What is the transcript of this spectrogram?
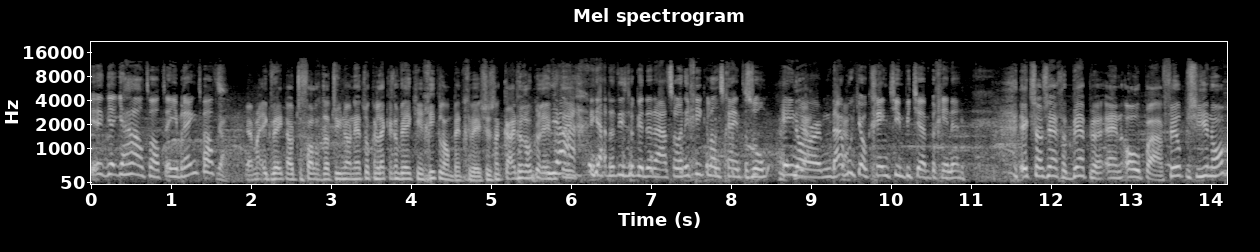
je, je haalt wat en je brengt wat. Ja. ja, maar ik weet nou toevallig dat u nou net ook een lekker een weekje in Griekenland bent geweest. Dus dan kan je er ook weer even Ja, tegen. ja, dat is ook inderdaad zo. En in Griekenland schijnt de zon enorm. Daar moet je ook geen chimpy beginnen. Ik zou zeggen, Beppe en opa, veel plezier nog.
